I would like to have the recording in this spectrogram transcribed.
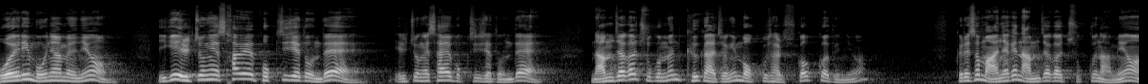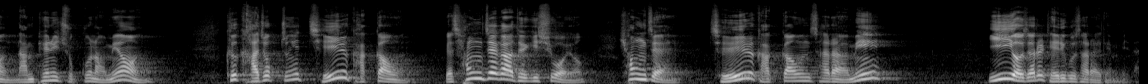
고엘이 뭐냐면요. 이게 일종의 사회복지제도인데 일종의 사회복지제도인데 남자가 죽으면 그 가정이 먹고 살 수가 없거든요. 그래서 만약에 남자가 죽고 나면 남편이 죽고 나면 그 가족 중에 제일 가까운 그러니까 형제가 되기 쉬워요. 형제 제일 가까운 사람이 이 여자를 데리고 살아야 됩니다.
